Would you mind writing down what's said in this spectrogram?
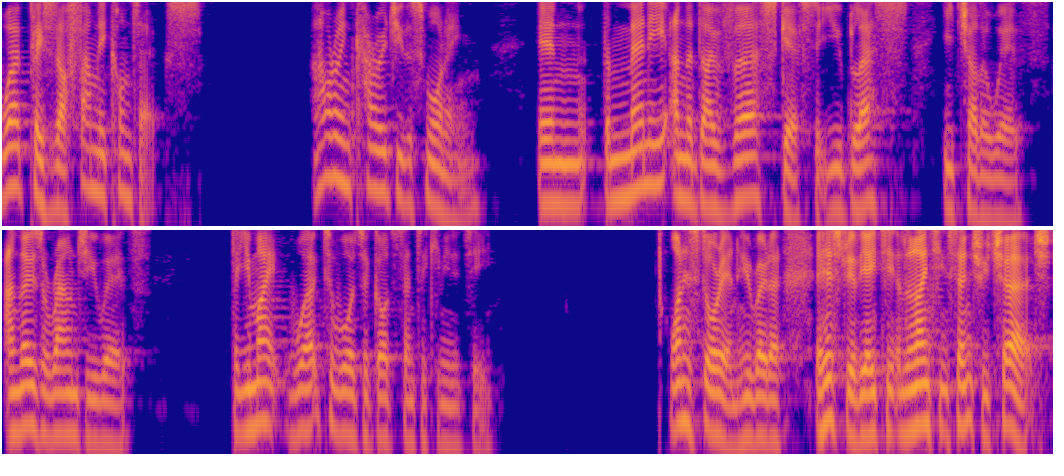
workplaces, our family contexts. And I want to encourage you this morning in the many and the diverse gifts that you bless each other with and those around you with, that you might work towards a God centered community. One historian who wrote a, a history of the, 18, the 19th century church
